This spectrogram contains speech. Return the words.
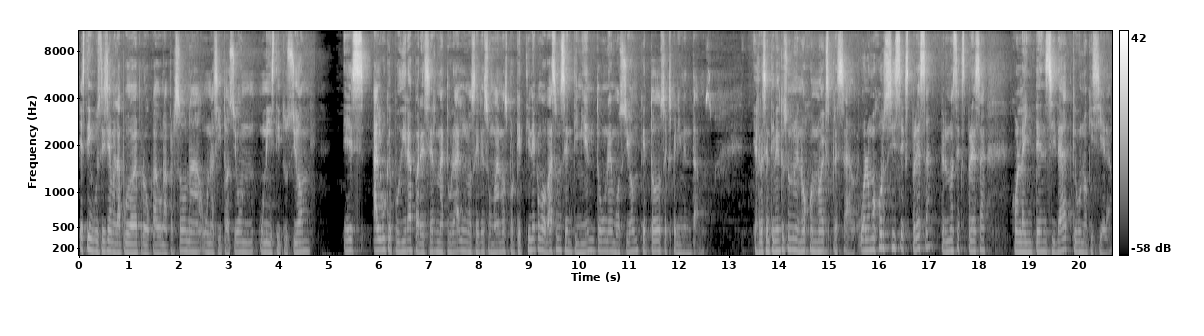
Esta injusticia me la pudo haber provocado una persona, una situación, una institución. Es algo que pudiera parecer natural en los seres humanos porque tiene como base un sentimiento, una emoción que todos experimentamos. El resentimiento es un enojo no expresado. O a lo mejor sí se expresa, pero no se expresa con la intensidad que uno quisiera.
